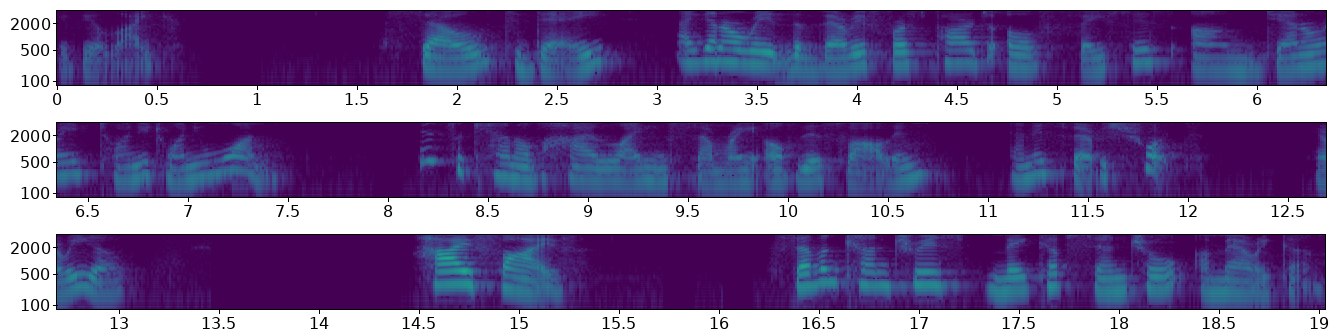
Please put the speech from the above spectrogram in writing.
if you like. So today, I'm gonna read the very first part of Faces on January 2021. It's a kind of highlighting summary of this volume, and it's very short. Here we go. High five Seven countries make up Central America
